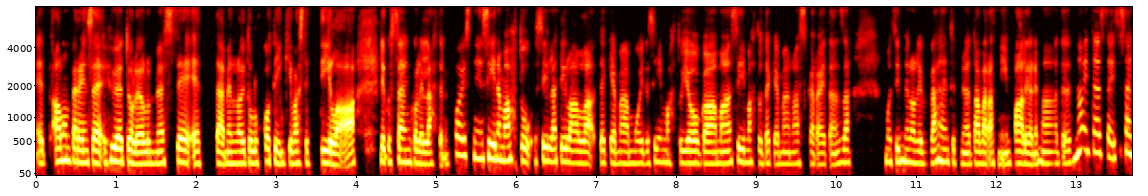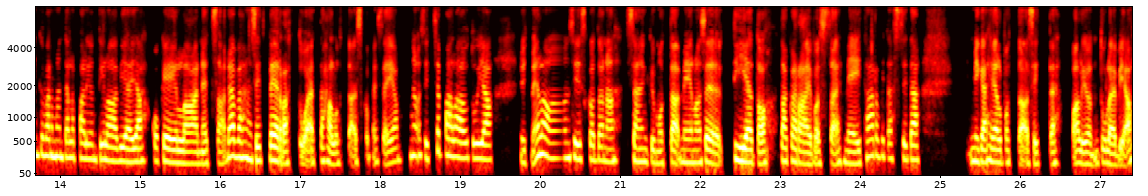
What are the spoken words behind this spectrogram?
että alun perin se hyöty oli ollut myös se, että meillä oli tullut kotiin kivasti tilaa. Eli kun sänky oli lähtenyt pois, niin siinä mahtui sillä tilalla tekemään muita, siinä mahtui joogaamaan, siinä mahtui tekemään askareitansa, mutta sitten meillä oli vähentynyt ne tavarat niin paljon, että mä ajattelin, että no tässä ei se sänky varmaan täällä paljon tilaa vielä ja kokeillaan, että saadaan vähän sitten verrattua, että haluttaisiko me se. Ja no sitten se palautui ja nyt meillä on siis kotona sänky, mutta meillä on se tieto takaraivossa, että me ei tarvita sitä, mikä helpottaa sitten paljon tulevia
